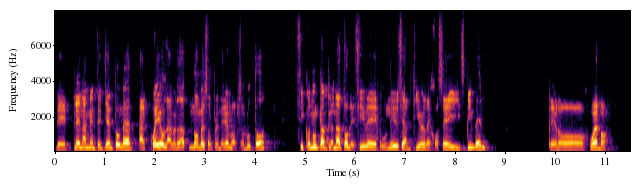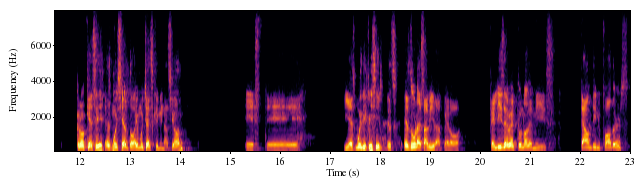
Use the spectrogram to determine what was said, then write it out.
de plenamente gentleman. A Quail, la verdad, no me sorprendería en lo absoluto si con un campeonato decide unirse al tier de José y Spindle. Pero bueno, creo que sí, es muy cierto, hay mucha discriminación. Este, y es muy difícil, es, es dura esa vida, pero feliz de ver que uno de mis founding fathers,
